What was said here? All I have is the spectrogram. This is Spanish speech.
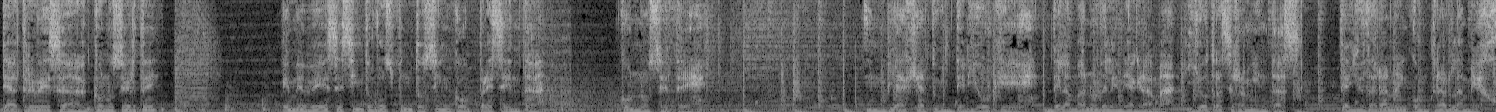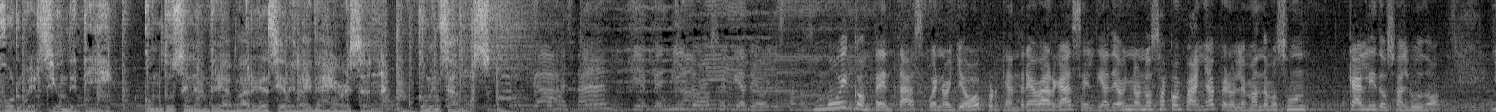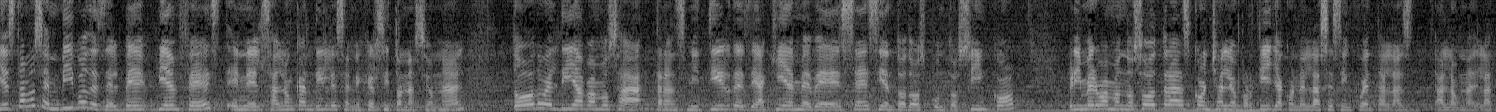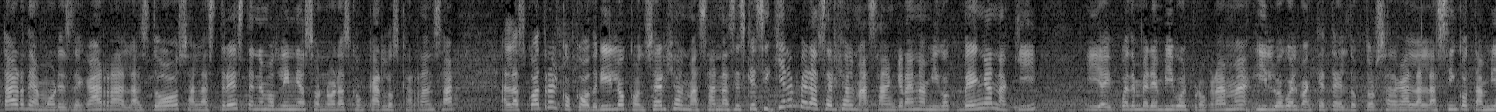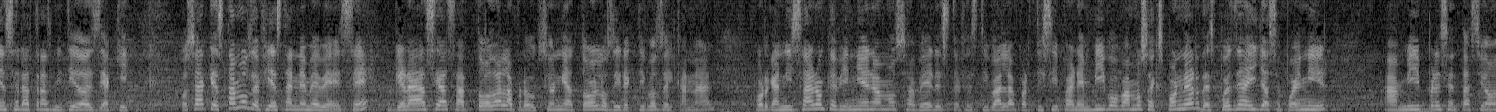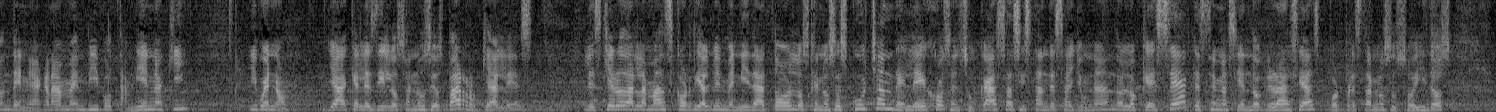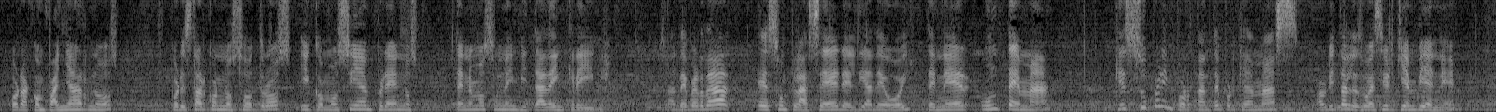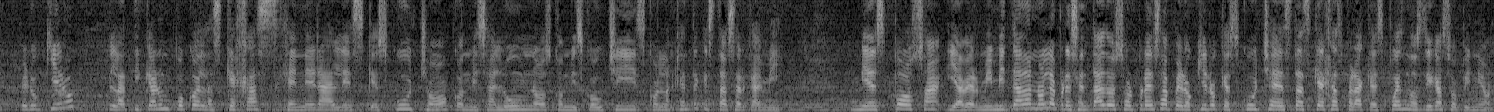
¿Te atreves a conocerte? MBS 102.5 presenta Conócete. Un viaje a tu interior que, de la mano del Enneagrama y otras herramientas, te ayudarán a encontrar la mejor versión de ti. Conducen Andrea Vargas y Adelaida Harrison. Comenzamos. ¿Cómo están? Bienvenidos. El día de hoy estamos muy contentas. Bueno, yo, porque Andrea Vargas el día de hoy no nos acompaña, pero le mandamos un cálido saludo. Y estamos en vivo desde el Bienfest en el Salón Candiles en Ejército Nacional. Todo el día vamos a transmitir desde aquí MBS 102.5. Primero vamos nosotras, Concha León Portilla con enlace 50 a, las, a la una de la tarde, Amores de Garra a las 2, a las 3 tenemos líneas sonoras con Carlos Carranza, a las 4 el Cocodrilo con Sergio Almazán. Así es que si quieren ver a Sergio Almazán, gran amigo, vengan aquí y ahí pueden ver en vivo el programa y luego el banquete del doctor Sargal a las 5 también será transmitido desde aquí. O sea que estamos de fiesta en MBS, ¿eh? gracias a toda la producción y a todos los directivos del canal organizaron que viniéramos a ver este festival, a participar en vivo. Vamos a exponer, después de ahí ya se pueden ir a mi presentación de Enneagrama en vivo, también aquí. Y bueno, ya que les di los anuncios parroquiales, les quiero dar la más cordial bienvenida a todos los que nos escuchan de lejos, en su casa, si están desayunando, lo que sea que estén haciendo. Gracias por prestarnos sus oídos, por acompañarnos, por estar con nosotros y como siempre nos tenemos una invitada increíble de verdad es un placer el día de hoy tener un tema que es súper importante porque además, ahorita les voy a decir quién viene, pero quiero platicar un poco de las quejas generales que escucho con mis alumnos, con mis coaches, con la gente que está cerca de mí. Mi esposa, y a ver, mi invitada no la he presentado, es sorpresa, pero quiero que escuche estas quejas para que después nos diga su opinión.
